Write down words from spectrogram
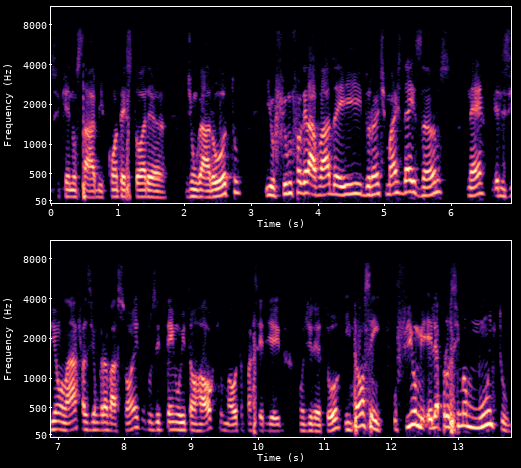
Se quem não sabe, conta a história de um garoto, e o filme foi gravado aí durante mais de 10 anos. Né? Eles iam lá, faziam gravações, inclusive tem o Ethan Hawke, uma outra parceria aí com o diretor. Então, assim, o filme ele aproxima muito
